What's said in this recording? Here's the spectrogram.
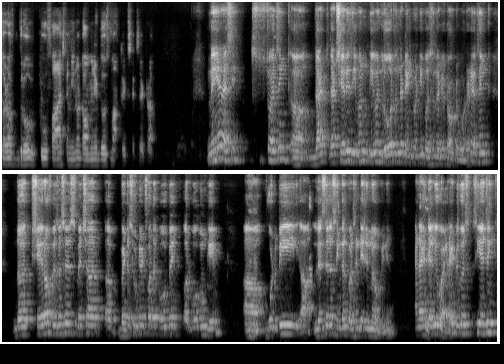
sort of grow too fast and you know dominate those markets etc Yeah, I see. So I think uh, that that share is even even lower than the 10 20 percent that you talked about. Right? I think the share of businesses which are uh, better suited for the go big or go home game uh, would be uh, less than a single percentage in my opinion. And I'll tell you why. Right? Because see, I think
